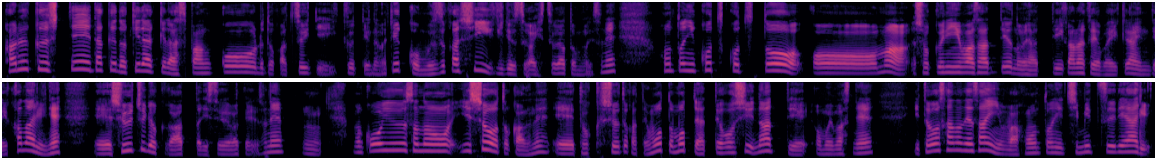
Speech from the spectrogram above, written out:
軽くして、だけどキラキラスパンコールとかついていくっていうのが結構難しい技術が必要だと思うんですね。本当にコツコツと、こう、まあ、職人技っていうのをやっていかなければいけないんで、かなりね、えー、集中力があったりするわけですね。うん。まあ、こういうその衣装とかのね、えー、特集とかってもっともっとやってほしいなって思いますね。伊藤さんのデザインは本当に緻密であり、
